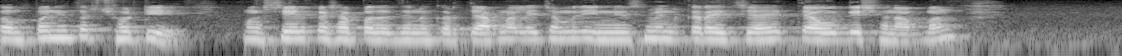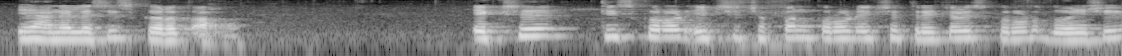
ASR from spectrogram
कंपनी तर छोटी आहे. मग सेल कशा पद्धतीनं करते? आपल्याला याच्यामध्ये इन्व्हेस्टमेंट करायची आहे. त्या उद्देशानं आपण हे अनालिसिस करत आहोत. एकशे तीस करोड एकशे छप्पन करोड एकशे त्रेचाळीस करोड दोनशे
